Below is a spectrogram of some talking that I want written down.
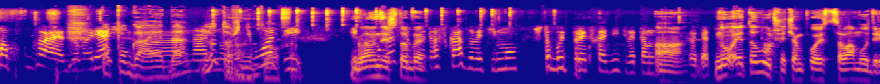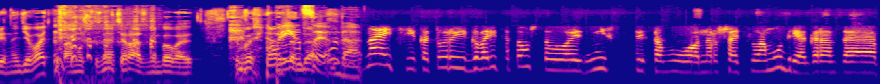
попугая говорящего. Попугая, да? Ну, тоже неплохо. и- и Главное, чтобы- будет рассказывать ему, что будет происходить в этом А, году. ну, это лучше, чем поезд целомудрия надевать, потому что, знаете, разные бывают варианты. Принцы, да. знаете, который говорит о том, что не того нарушать целомудрие, гораздо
